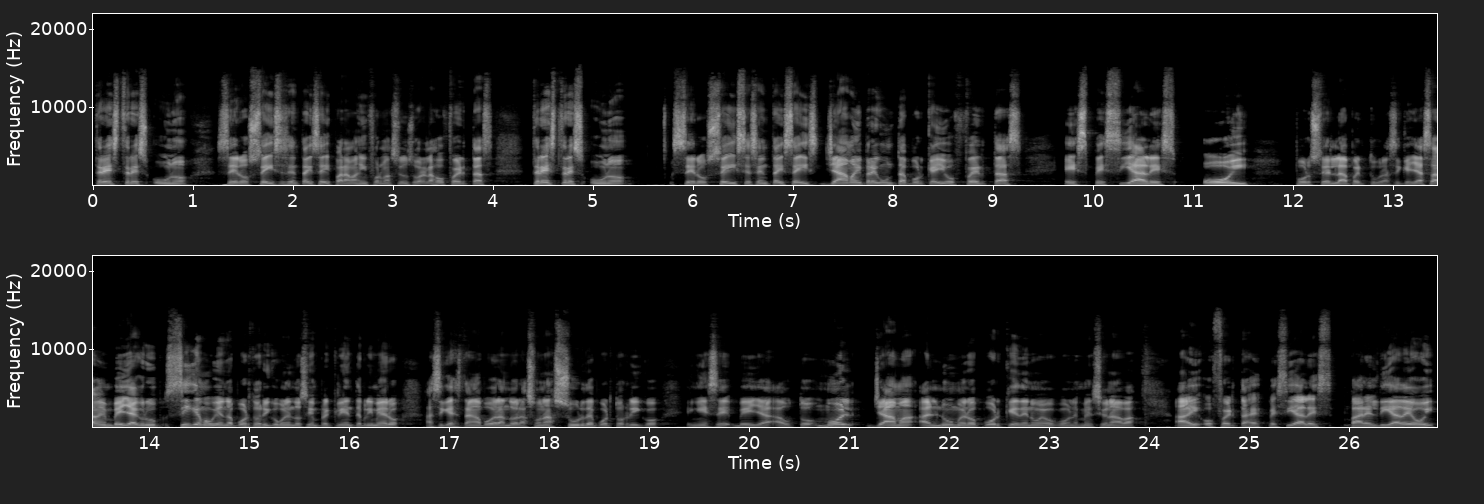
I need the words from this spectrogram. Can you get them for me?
331-0666 para más información sobre las ofertas, 331-0666. Llama y pregunta porque hay ofertas especiales hoy por ser la apertura. Así que ya saben, Bella Group sigue moviendo a Puerto Rico, poniendo siempre el cliente primero. Así que se están apoderando de la zona sur de Puerto Rico en ese Bella Auto Mall. Llama al número porque, de nuevo, como les mencionaba, hay ofertas especiales para el día de hoy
